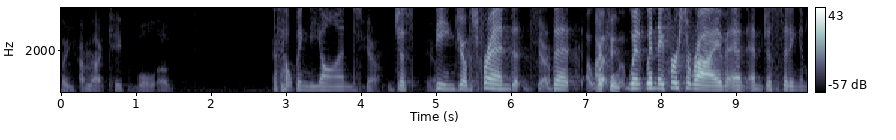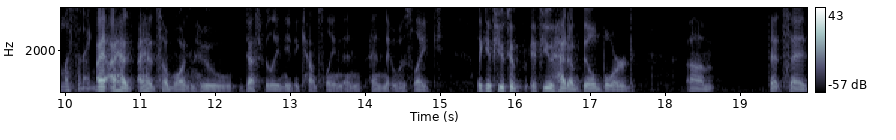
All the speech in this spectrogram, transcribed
like I'm not capable of, Of helping beyond yeah. just Yeah. being Job's friend, Yeah. that wh- can- when, when they first arrive and, and just sitting and listening. I, I had I had someone who desperately needed counseling, and and it was like, like if you could if you had a billboard, um, that said,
